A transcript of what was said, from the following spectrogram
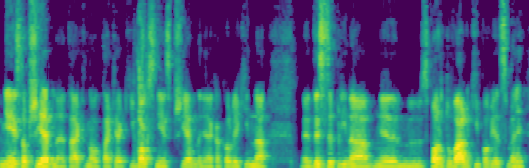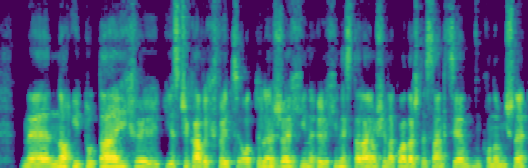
nie jest to przyjemne, tak, no tak jak i boks nie jest przyjemny, jakakolwiek inna dyscyplina e, sportu walki powiedzmy, no i tutaj jest ciekawy chwyt o tyle, że Chiny, Chiny, starają się nakładać te sankcje ekonomiczne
